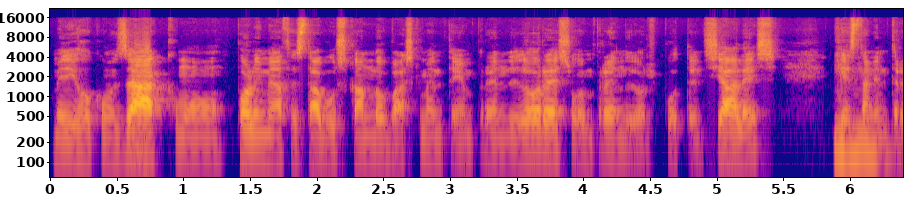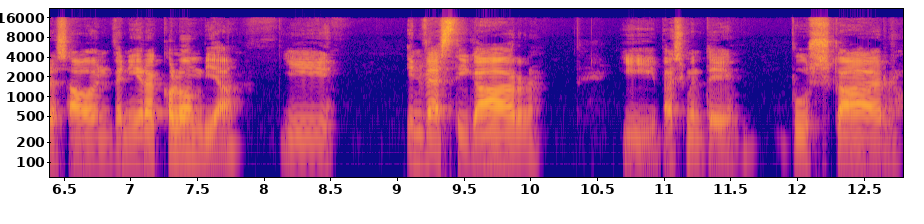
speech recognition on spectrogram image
me dijo como Zach, como Polymath está buscando básicamente emprendedores o emprendedores potenciales que están interesados en venir a Colombia y investigar y básicamente buscar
